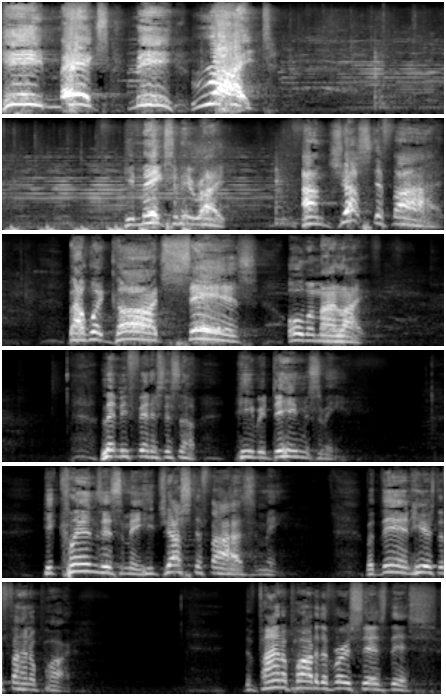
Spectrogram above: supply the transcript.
He makes me right. He makes me right. I'm justified by what God says over my life. Let me finish this up. He redeems me. He cleanses me. He justifies me. But then here's the final part. The final part of the verse says this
